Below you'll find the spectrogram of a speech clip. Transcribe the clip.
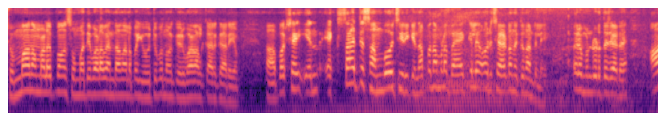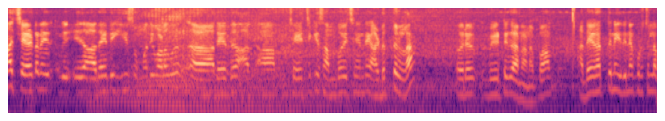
ചുമ്മാ നമ്മളിപ്പോൾ സുമതി വളവ് എന്താണെന്നുള്ള ഇപ്പോൾ യൂട്യൂബ് നോക്കി ഒരുപാട് ആൾക്കാർക്ക് അറിയാം. പക്ഷേ എക്സാക്റ്റ് സംഭവിച്ചിരിക്കുന്നത് അപ്പോൾ നമ്മുടെ ബാക്കിൽ ഒരു ചേട്ടൻ നിൽക്കുന്നുണ്ടല്ലേ? ഒരു മുണ്ടെടുത്ത ചേട്ടൻ. ആ ചേട്ടൻ അതായത് ഈ സുമതി വളവ് അതായത് ആ ചേച്ചിക്ക് സംഭവിച്ചതിന്റെ അടുത്തുള്ള ഒരു വീട്ടുകാരനാണ്. അപ്പം അദ്ദേഹത്തിന് ഇതിനെക്കുറിച്ചുള്ള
